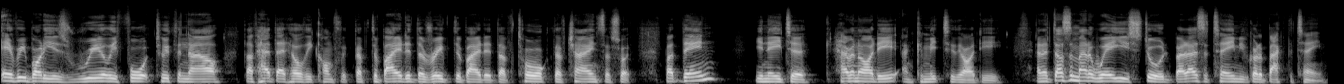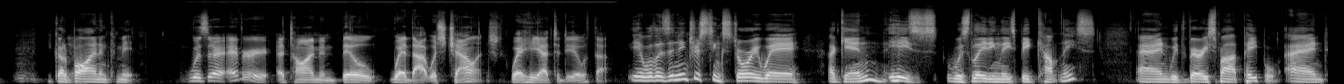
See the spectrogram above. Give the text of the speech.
Everybody has really fought tooth and nail. They've had that healthy conflict. They've debated, they've re-debated, they've talked, they've changed, they've sweat. But then you need to have an idea and commit to the idea. And it doesn't matter where you stood, but as a team, you've got to back the team. Mm. You've got to buy in and commit. Was there ever a time in Bill where that was challenged, where he had to deal with that? Yeah, well, there's an interesting story where, again, he was leading these big companies and with very smart people, and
